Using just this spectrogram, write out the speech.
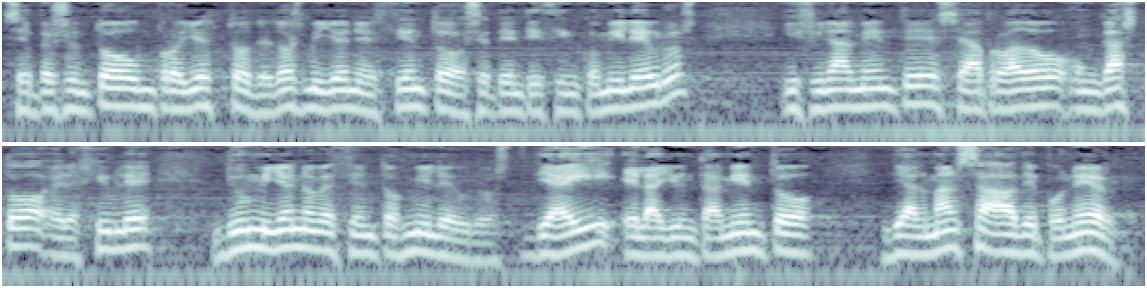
se presentó un proyecto de 2.175.000 euros y finalmente se ha aprobado un gasto elegible de 1.900.000 euros. De ahí el ayuntamiento de Almansa ha de poner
